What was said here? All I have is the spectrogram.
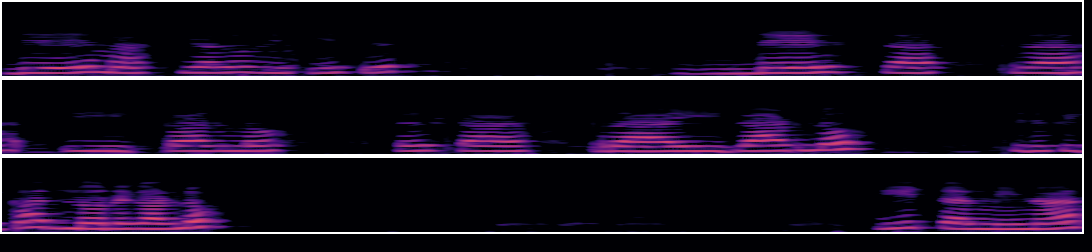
demasiado difícil desarraigarlo, desarraigarlo significa no regarlo. Y terminar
